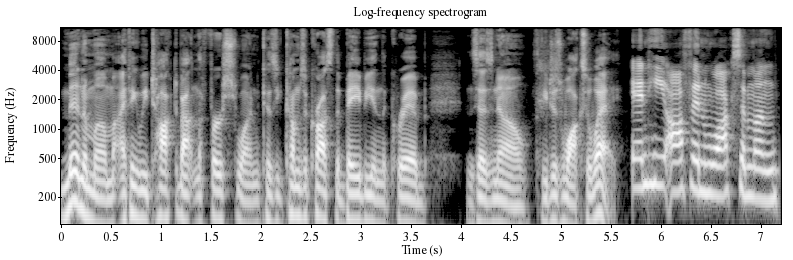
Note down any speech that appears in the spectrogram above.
minimum, I think we talked about in the first one, because he comes across the baby in the crib and says no. He just walks away. And he often walks among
